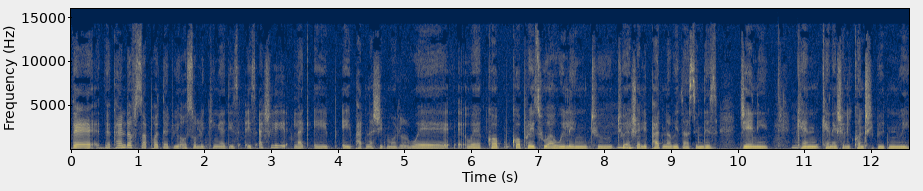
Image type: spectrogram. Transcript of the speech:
the the kind of support that we're also looking at is is actually like a, a partnership model where where corp- corporates who are willing to, to mm-hmm. actually partner with us in this journey mm-hmm. can can actually contribute. And we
